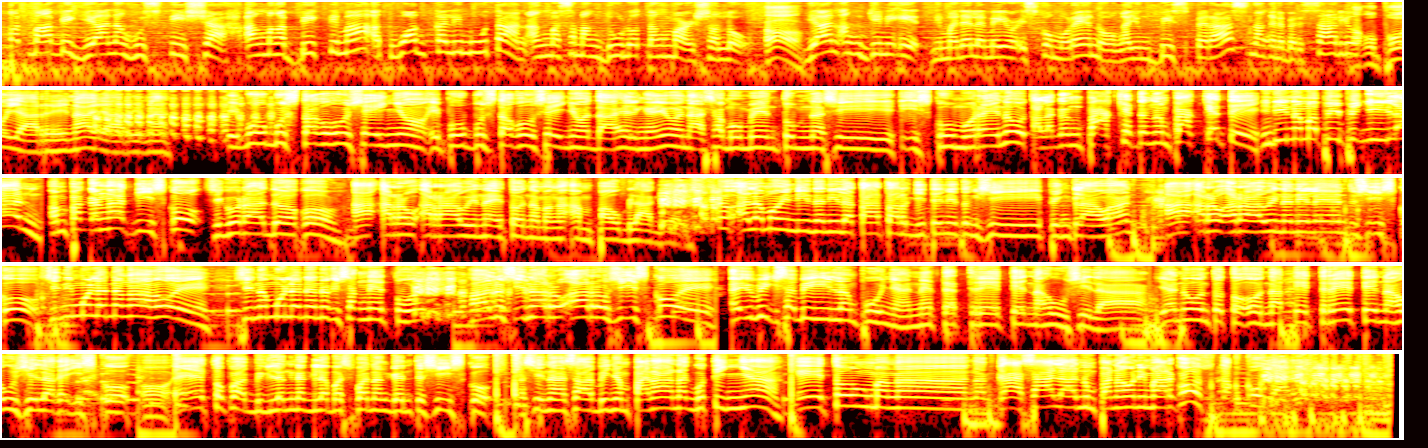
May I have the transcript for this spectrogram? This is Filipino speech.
Dapat mabigyan ng hustisya ang mga biktima at huwag kalimutan ang masamang dulot ng martial law. Oo. Yan ang giniit ni Manila Mayor Isko Moreno ngayong bisperas ng anibersaryo Ako po, yari na, yari na. Ibubusta ko sa inyo, ipubusta ko sa inyo dahil ngayon nasa momentum na si Isko Moreno. Talagang packet na ng packet eh. Hindi na mapipigilan ang pag-angat ni Isko. Sigurado ako, aaraw-arawin na ito ng mga ampaw vloggers. Pero alam mo, hindi na nila tatargetin itong si Pinklawan. Aaraw-arawin na nila yan si Isko. Sinimulan na nga ho eh. Sinimulan na ng isang network. Halos inaraw-araw si Isko eh. Ay, ibig sabihin lang po niya, natatrete na ho sila. Yan noon totoo, natetrete na ho sila kay Isko. Oh, eh eto pa, biglang naglabas pa ng ganito si Isko. Na sinasabi niyang pananagutin niya etong mga nagkasala nung panahon ni Marcos. Naku po, yari.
